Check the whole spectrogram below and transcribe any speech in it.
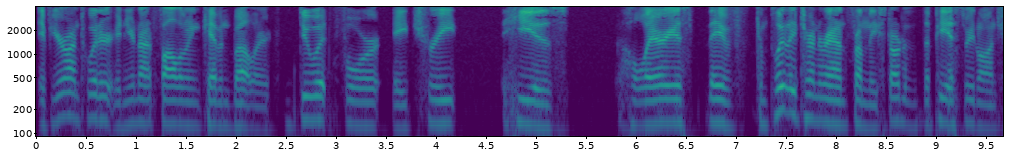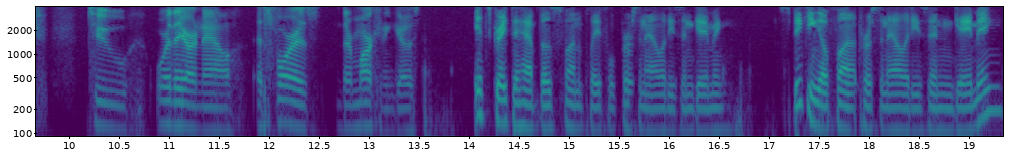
if you're on Twitter and you're not following Kevin Butler, do it for a treat. He is hilarious. They've completely turned around from the start of the PS3 launch to where they are now as far as their marketing goes. It's great to have those fun, playful personalities in gaming. Speaking of fun personalities in gaming,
